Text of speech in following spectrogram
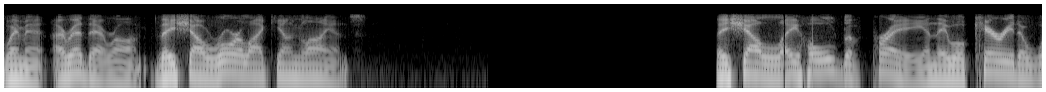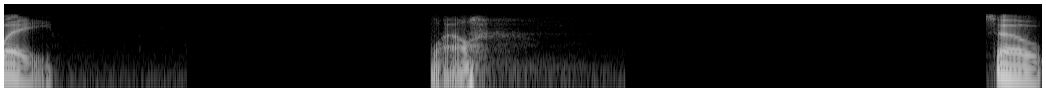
Wait a minute, I read that wrong. They shall roar like young lions. They shall lay hold of prey, and they will carry it away. Wow. So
